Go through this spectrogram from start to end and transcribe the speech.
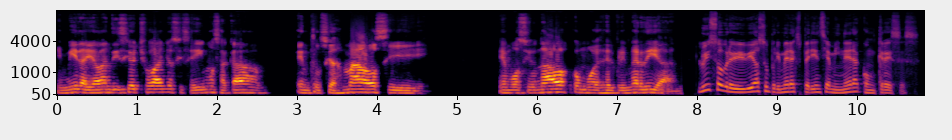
Y mira, ya van 18 años y seguimos acá entusiasmados y emocionados como desde el primer día. Luis sobrevivió a su primera experiencia minera con creces,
